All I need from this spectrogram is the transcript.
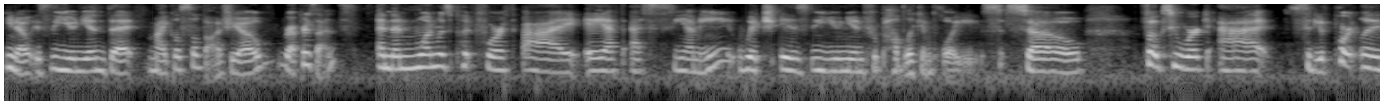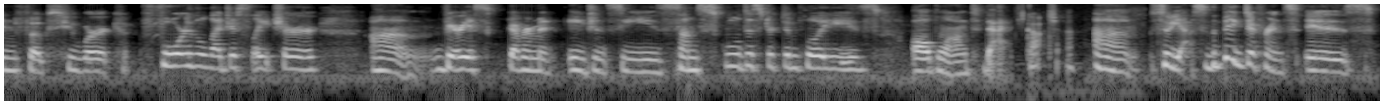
you know is the union that Michael Selvaggio represents. And then one was put forth by AFSCME, which is the Union for Public Employees. So folks who work at City of Portland, folks who work for the legislature, um, various government agencies, some school district employees, all belong to that. Gotcha. Um, so yeah, so the big difference is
